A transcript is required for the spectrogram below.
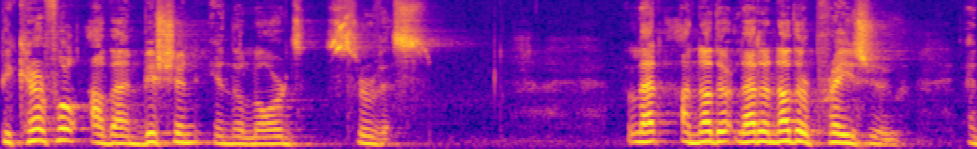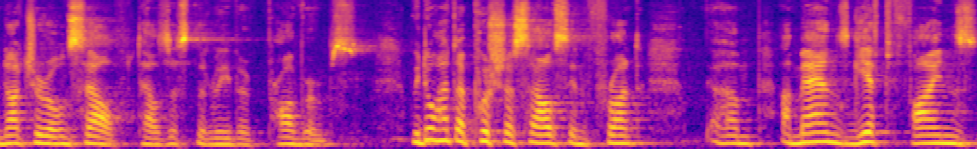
Be careful of ambition in the Lord's service. Let another, let another praise you and not your own self, tells us the reader of Proverbs. We don't have to push ourselves in front. Um, a man's gift finds,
